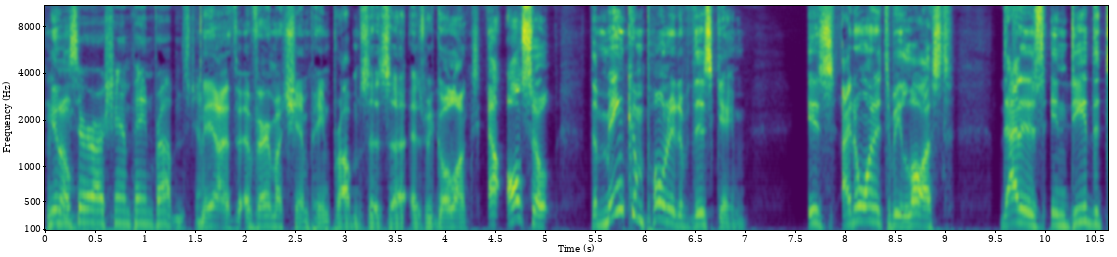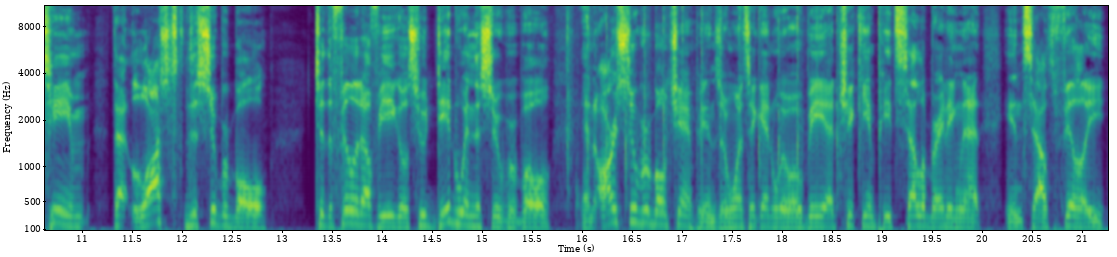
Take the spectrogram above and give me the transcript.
you know, These are our champagne problems, John. yeah, very much champagne problems as uh, as we go along. Uh, Also, the main component of this game is I don't want it to be lost. That is indeed the team that lost the Super Bowl to the Philadelphia Eagles, who did win the Super Bowl and are Super Bowl champions. And once again, we will be at Chickie and Pete celebrating that in South Philly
